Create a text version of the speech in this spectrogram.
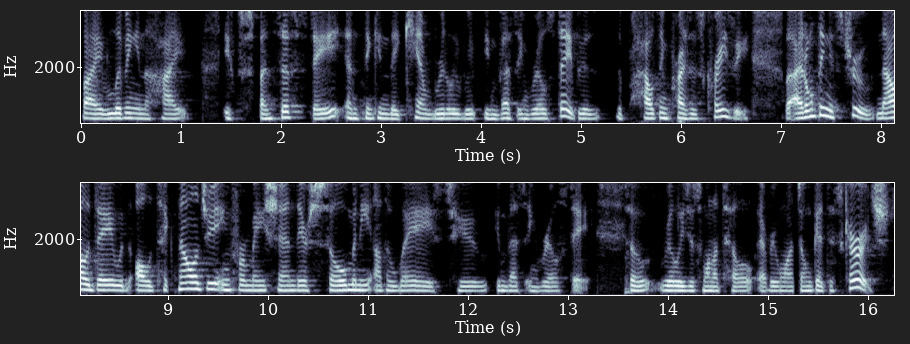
by living in a high expensive state and thinking they can't really re- invest in real estate because the housing price is crazy. But I don't think it's true. Nowadays with all the technology information, there's so many other ways to invest in real estate. So really just want to tell everyone don't get discouraged.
